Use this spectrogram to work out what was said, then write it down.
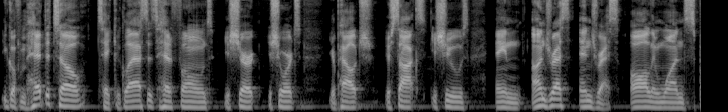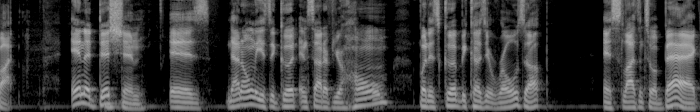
You go from head to toe. Take your glasses, headphones, your shirt, your shorts, your pouch, your socks, your shoes, and undress and dress all in one spot. In addition, is not only is it good inside of your home, but it's good because it rolls up and slides into a bag.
